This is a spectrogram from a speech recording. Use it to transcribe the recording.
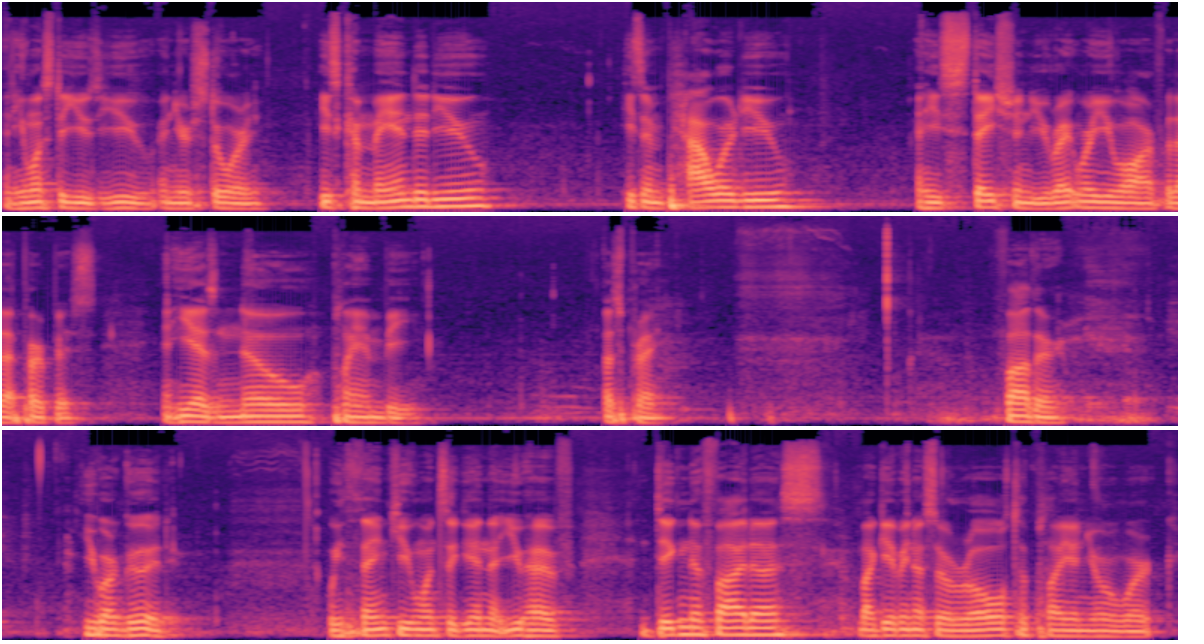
and he wants to use you and your story. He's commanded you, he's empowered you, and he's stationed you right where you are for that purpose. And he has no plan B. Let's pray. Father, you are good. We thank you once again that you have dignified us by giving us a role to play in your work.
